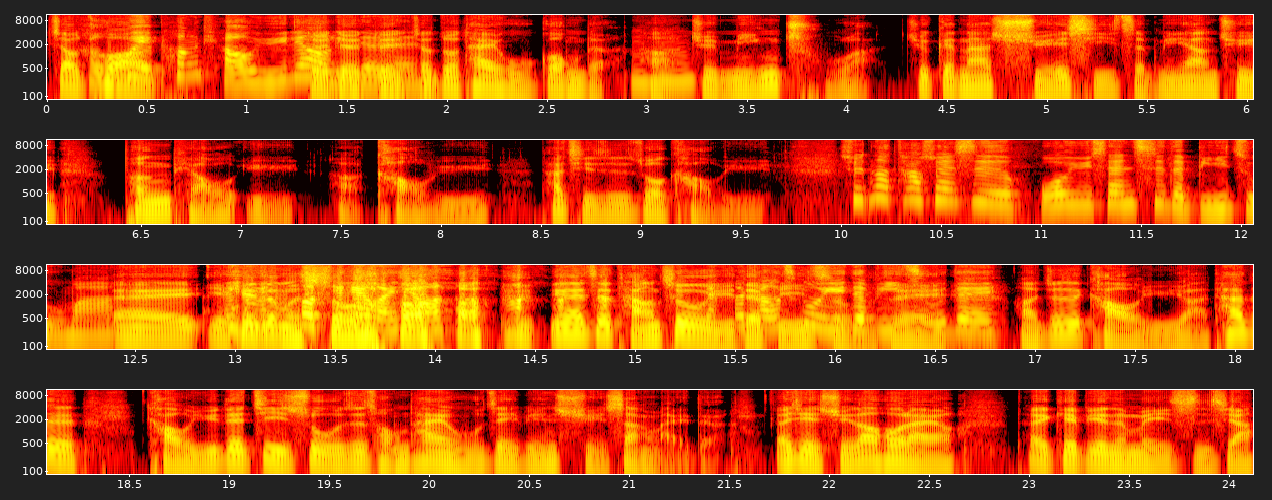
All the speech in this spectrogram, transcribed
叫做会烹调鱼料对对对，叫做太湖宫的啊，去名厨啊，去跟他学习怎么样去烹调鱼啊，烤鱼。他其实是做烤鱼，所以那他算是活鱼三吃的鼻祖吗？呃，也可以这么 说，应该是糖醋鱼的鼻祖。糖醋鱼的鼻祖，对，啊，就是烤鱼啊，他的烤鱼的技术是从太湖这边学上来的，而且学到后来哦，他也可以变成美食家。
